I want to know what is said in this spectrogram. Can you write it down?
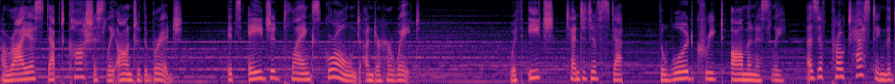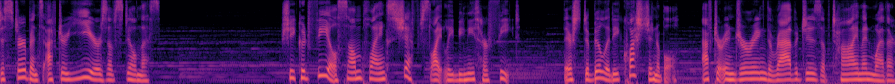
Araya stepped cautiously onto the bridge. Its aged planks groaned under her weight. With each tentative step, The wood creaked ominously, as if protesting the disturbance after years of stillness. She could feel some planks shift slightly beneath her feet, their stability questionable after enduring the ravages of time and weather.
